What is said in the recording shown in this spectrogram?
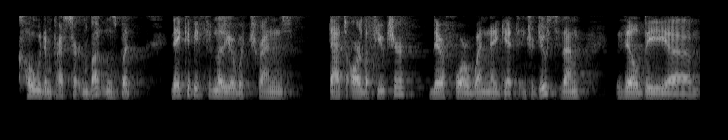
code and press certain buttons, but they could be familiar with trends that are the future. Therefore, when they get introduced to them, there'll be um,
